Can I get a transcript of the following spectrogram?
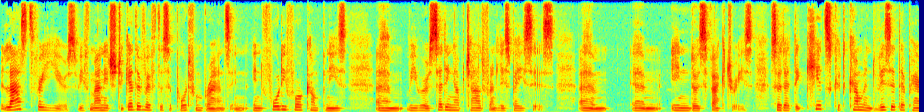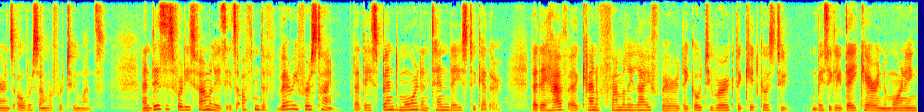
last three years, we've managed, together with the support from brands in, in 44 companies, um, we were setting up child friendly spaces. Um, um, in those factories so that the kids could come and visit their parents over summer for two months. And this is for these families, it's often the very first time that they spend more than 10 days together, that they have a kind of family life where they go to work, the kid goes to basically daycare in the morning,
